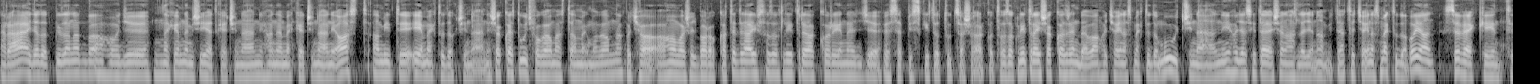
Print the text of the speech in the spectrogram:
rá egy adott pillanatban, hogy nekem nem is ilyet kell csinálni, hanem meg kell csinálni azt, amit én meg tudok csinálni. És akkor ezt úgy fogalmaztam meg magamnak, hogy ha a Hanvas egy barokk katedrális hozott létre, akkor én egy összepiszkított utcasarkot hozok létre, és akkor az rendben van, hogyha én azt meg tudom úgy csinálni, hogy az hitelesen az legyen, ami. Tehát, hogyha én azt meg tudom olyan szövegként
